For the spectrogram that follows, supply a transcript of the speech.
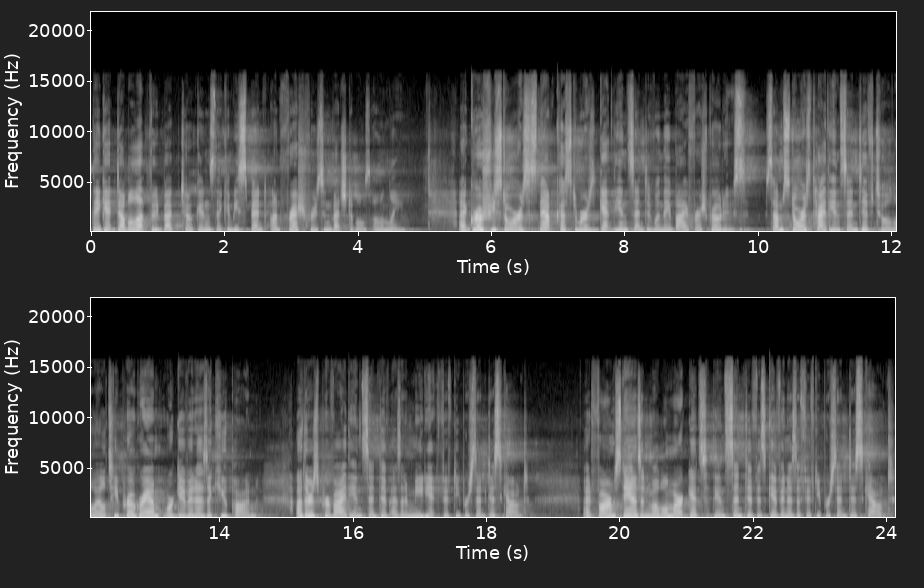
they get double up food buck tokens that can be spent on fresh fruits and vegetables only. At grocery stores, SNAP customers get the incentive when they buy fresh produce. Some stores tie the incentive to a loyalty program or give it as a coupon. Others provide the incentive as an immediate 50% discount. At farm stands and mobile markets, the incentive is given as a 50% discount.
